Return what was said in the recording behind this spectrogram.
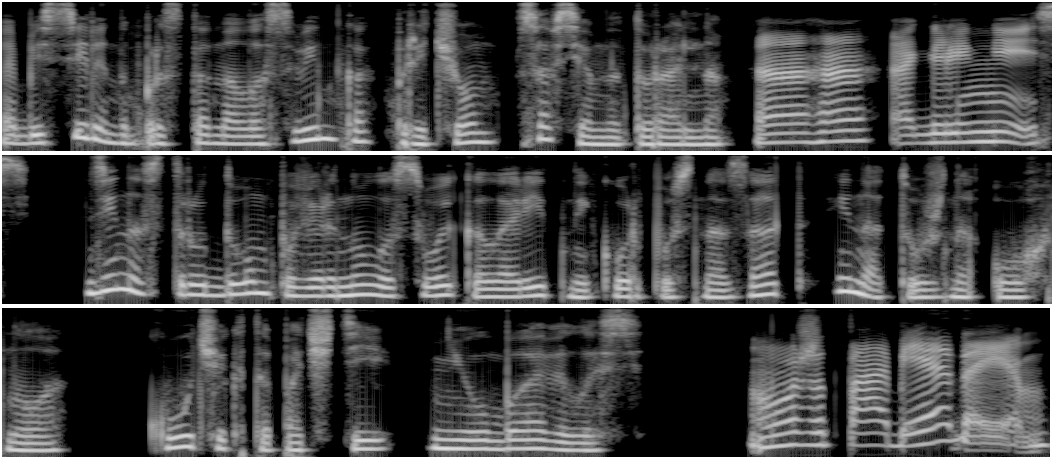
Обессиленно простонала свинка, причем совсем натурально. «Ага, оглянись!» Зина с трудом повернула свой колоритный корпус назад и натужно охнула. Кучек-то почти не убавилось. «Может, пообедаем?»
